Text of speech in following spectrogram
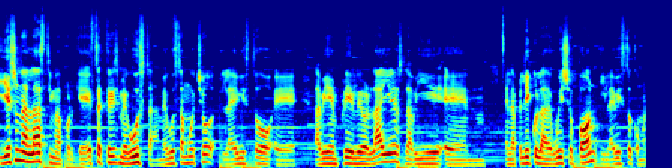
y es una lástima porque esta actriz me gusta, me gusta mucho, la he visto, eh, la vi en Pretty Little Liars, la vi en en la película de Wish Upon y la he visto como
